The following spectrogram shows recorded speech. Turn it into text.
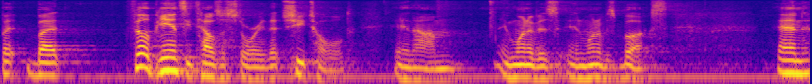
But, but Philip Yancey tells a story that she told in, um, in, one of his, in one of his books. And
